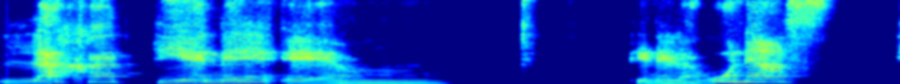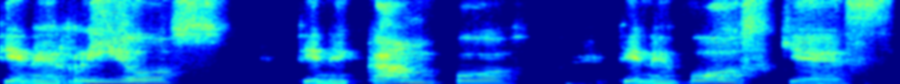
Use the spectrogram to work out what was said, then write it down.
Laja tiene, em, tiene lagunas, tiene ríos, tiene campos, tiene bosques.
